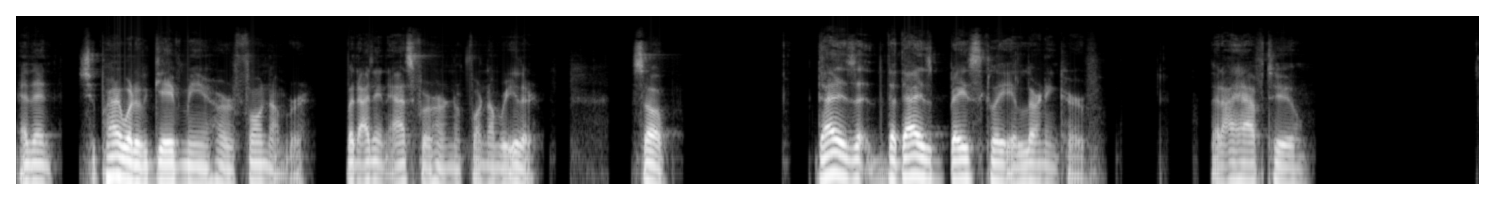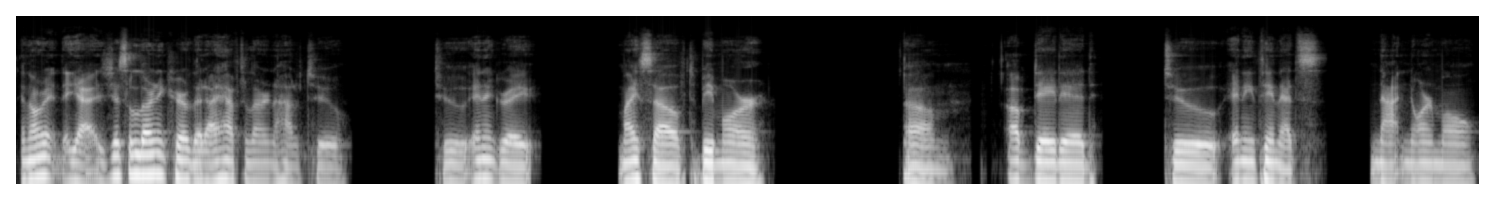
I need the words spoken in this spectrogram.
and then she probably would have gave me her phone number, but I didn't ask for her phone number either. So that is that that is basically a learning curve that I have to in order yeah, it's just a learning curve that I have to learn how to to integrate myself to be more um updated to anything that's not normal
